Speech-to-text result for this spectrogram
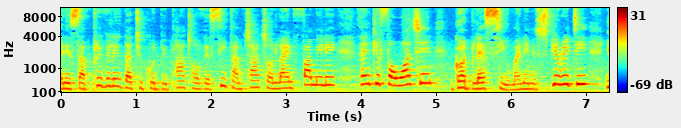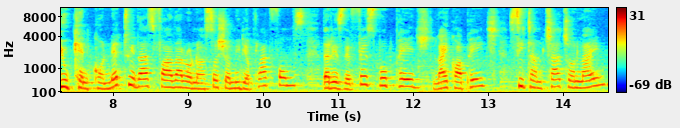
and it's a privilege that you could be part of the CITAM Church Online family. Thank you for watching. God bless you. My name is Purity. You can connect with us further on our social media platforms. That is the Facebook page, like our page, CITAM Church Online.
